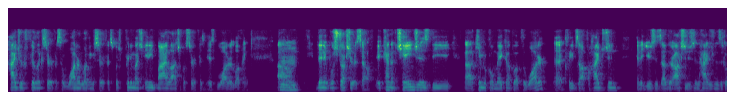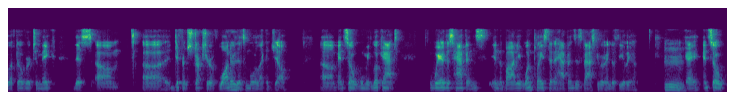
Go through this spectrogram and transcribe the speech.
hydrophilic surface, a water-loving surface, which pretty much any biological surface is water-loving, um, mm. then it will structure itself. It kind of changes the uh, chemical makeup of the water, uh, cleaves off a hydrogen, and it uses other oxygens and hydrogens that are left over to make this um, uh, different structure of water that's more like a gel. Um, and so when we look at where this happens in the body, one place that it happens is vascular endothelia. Mm. Okay. And so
